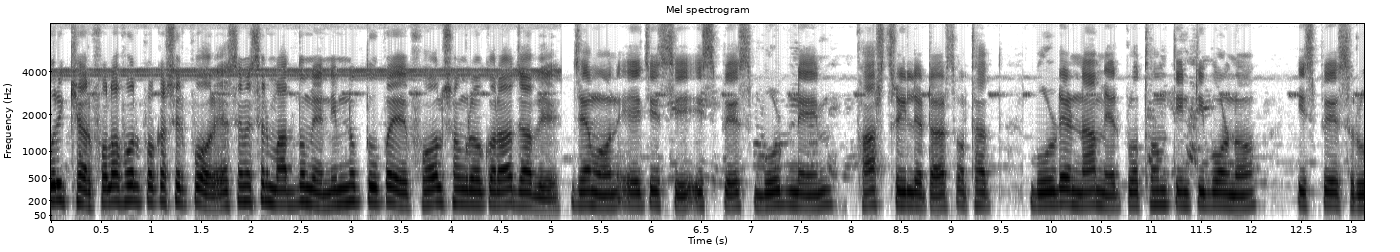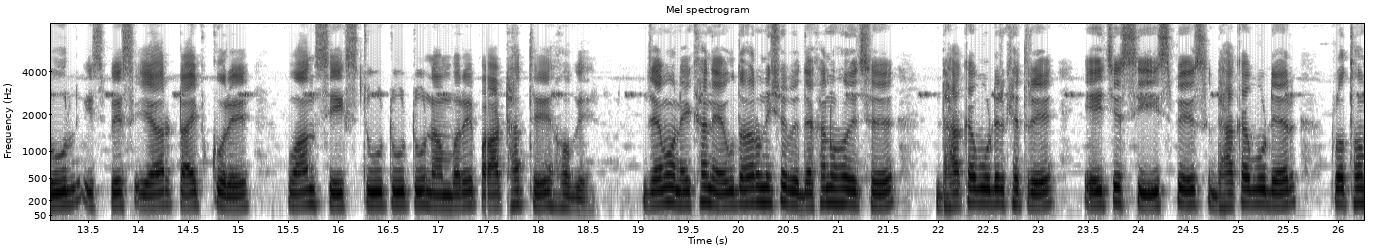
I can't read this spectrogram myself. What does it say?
পরীক্ষার ফলাফল প্রকাশের পর এস এম এস এর মাধ্যমে নিম্নোক্ত উপায়ে ফল সংগ্রহ করা যাবে। যেমন HSC space board name first three letters অর্থাৎ বোর্ডের নামের প্রথম তিনটি বর্ণ স্পেস রুল স্পেস এয়ার টাইপ করে one six two two two নাম্বারে পাঠাতে হবে। যেমন এখানে উদাহরণ হিসেবে দেখানো হয়েছে, ঢাকা বোর্ডের ক্ষেত্রে এইচএসসি স্পেস ঢাকা বোর্ডের প্রথম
